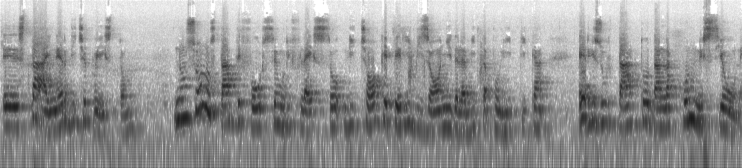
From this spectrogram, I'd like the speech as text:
eh, Steiner dice questo, non sono state forse un riflesso di ciò che per i bisogni della vita politica è risultato dalla connessione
